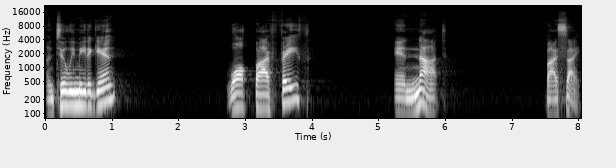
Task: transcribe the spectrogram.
Until we meet again, walk by faith and not by sight.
